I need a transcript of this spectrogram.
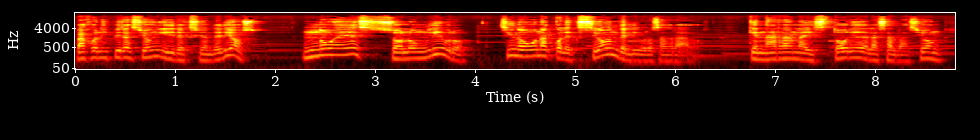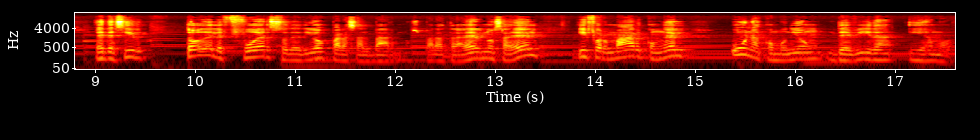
bajo la inspiración y dirección de Dios. No es solo un libro, sino una colección de libros sagrados que narran la historia de la salvación, es decir, todo el esfuerzo de Dios para salvarnos, para traernos a Él y formar con Él una comunión de vida y amor.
